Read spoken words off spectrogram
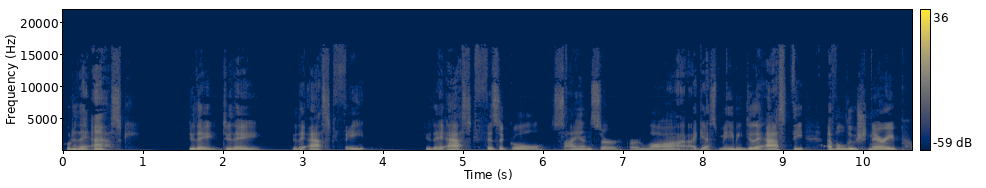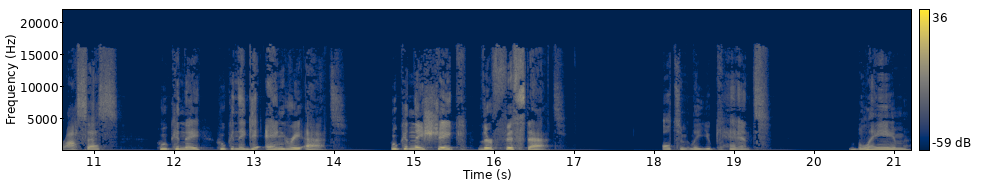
who do they ask? Do they, do they, do they ask fate? Do they ask physical science or, or law? I guess maybe. Do they ask the evolutionary process? Who can they, who can they get angry at? Who can they shake their fist at? Ultimately, you can't blame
